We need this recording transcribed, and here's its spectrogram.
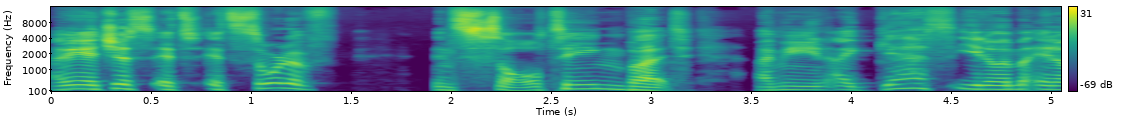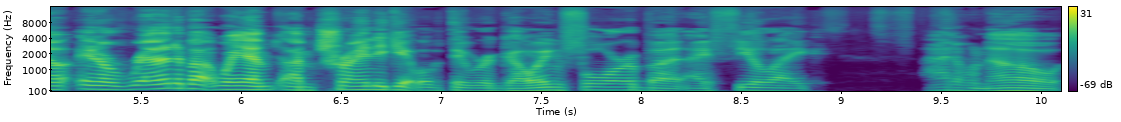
I mean, it's just it's it's sort of insulting, but I mean, I guess you know, in a in a roundabout way, I'm I'm trying to get what they were going for, but I feel like I don't know.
